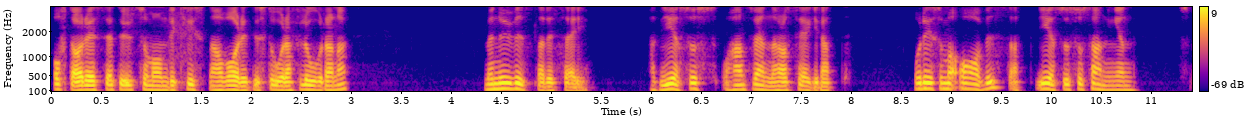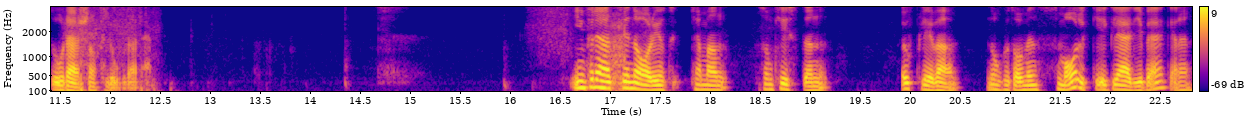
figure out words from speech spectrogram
Ofta har det sett ut som om de kristna har varit de stora förlorarna. Men nu visar det sig att Jesus och hans vänner har segrat och de som har avvisat Jesus och sanningen står där som förlorare. Inför det här scenariot kan man som kristen uppleva något av en smolk i glädjebägaren.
